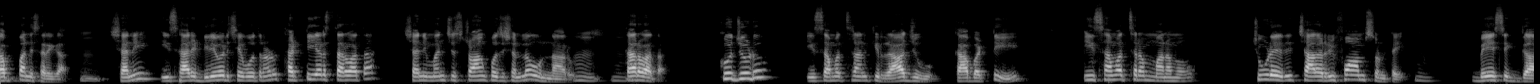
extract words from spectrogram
తప్పనిసరిగా. శని ఈసారి డెలివరీ చేయబోతున్నాడు. థర్టీ ఇయర్స్ తర్వాత శని మంచి స్ట్రాంగ్ పొజిషన్లో ఉన్నారు. తర్వాత కుజుడు ఈ సంవత్సరానికి రాజువు కాబట్టి ఈ సంవత్సరం మనము చూడేది చాలా రిఫార్మ్స్ ఉంటాయి Hmm. బేసిక్గా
